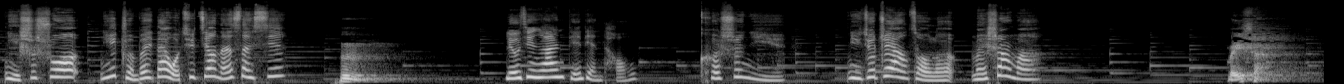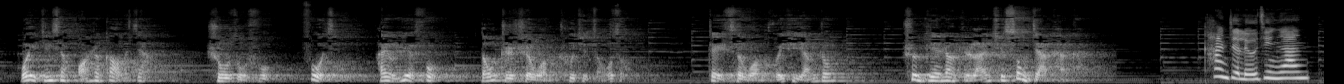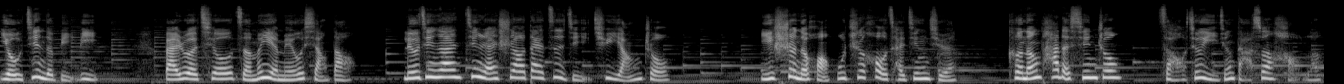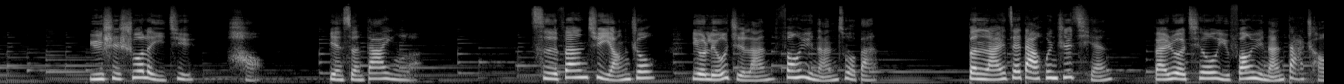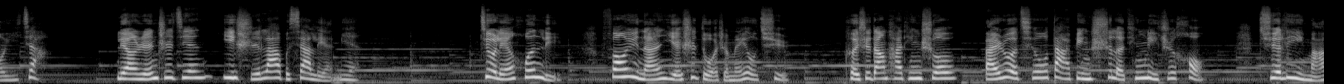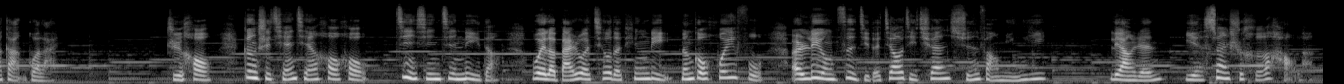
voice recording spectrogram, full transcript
你是说你准备带我去江南散心？嗯。刘静安点点头。可是你。你就这样走了，没事吗？没事，我已经向皇上告了假，叔祖父、父亲还有岳父都支持我们出去走走。这次我们回去扬州，顺便让芷兰去宋家看看。看着刘静安有劲的比例，白若秋怎么也没有想到，刘静安竟然是要带自己去扬州。一瞬的恍惚之后，才惊觉，可能他的心中。早就已经打算好了，于是说了一句“好”，便算答应了。此番去扬州，有刘芷兰、方玉楠作伴。本来在大婚之前，白若秋与方玉楠大吵一架，两人之间一时拉不下脸面。就连婚礼，方玉楠也是躲着没有去。可是当他听说白若秋大病失了听力之后，却立马赶过来。之后更是前前后后尽心尽力的，为了白若秋的听力能够恢复，而利用自己的交际圈寻访名医，两人也算是和好了。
